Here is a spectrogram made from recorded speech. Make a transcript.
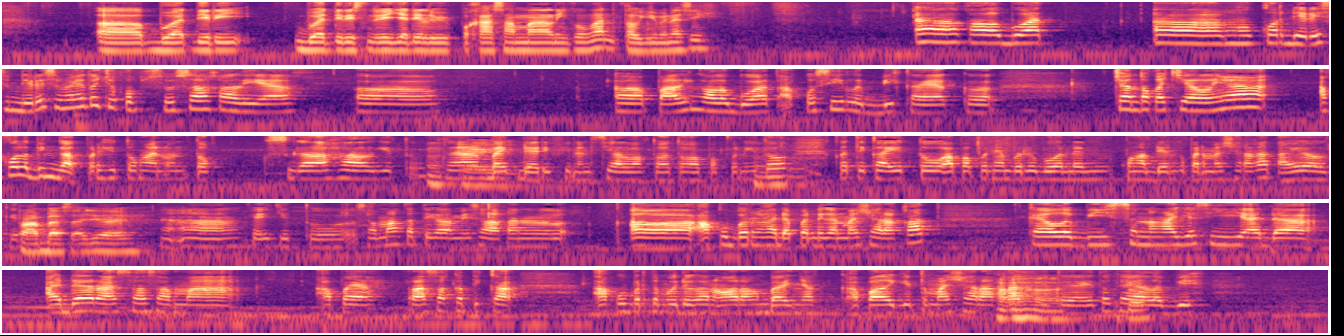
eh, buat diri buat diri sendiri jadi lebih peka sama lingkungan atau gimana sih? Eh, kalau buat eh, ngukur diri sendiri sebenarnya itu cukup susah kali ya. Eh, eh, paling kalau buat aku sih lebih kayak ke contoh kecilnya aku lebih nggak perhitungan untuk segala hal gitu. Karena Oke. baik dari finansial waktu atau apa pun itu, ketika itu apa pun yang berhubungan dan pengabdian kepada masyarakat, ayo gitu. Rabas aja ya. Nah, kayak gitu. Sama ketika misalkan eh, aku berhadapan dengan masyarakat, kayak lebih seneng aja sih ada ada rasa sama apa ya rasa ketika aku bertemu dengan orang banyak, apalagi itu masyarakat gitu ya, itu kayak betul. lebih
